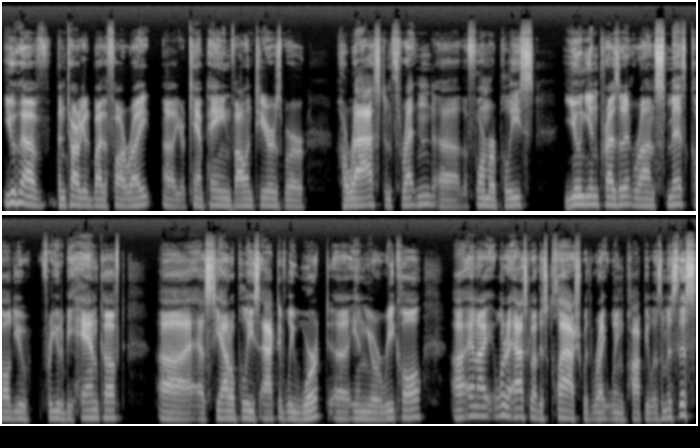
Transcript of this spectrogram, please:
You have been targeted by the far right. Uh, your campaign volunteers were harassed and threatened. Uh, the former police union president, Ron Smith, called you for you to be handcuffed uh, as Seattle police actively worked uh, in your recall. Uh, and I wanted to ask about this clash with right wing populism. Is this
